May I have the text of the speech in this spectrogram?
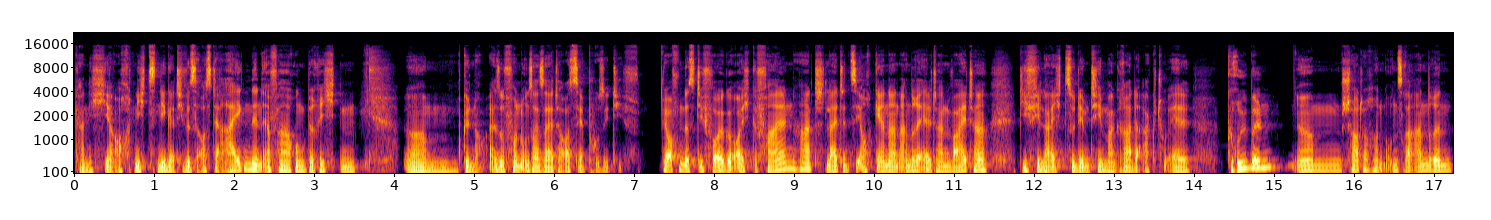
kann ich hier auch nichts Negatives aus der eigenen Erfahrung berichten. Ähm, genau, also von unserer Seite aus sehr positiv. Wir hoffen, dass die Folge euch gefallen hat. Leitet sie auch gerne an andere Eltern weiter, die vielleicht zu dem Thema gerade aktuell grübeln. Ähm, schaut auch in unsere anderen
